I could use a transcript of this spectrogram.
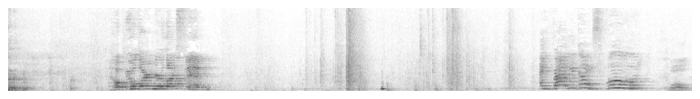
I hope you'll learn your lesson. I brought you guys food. Well,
